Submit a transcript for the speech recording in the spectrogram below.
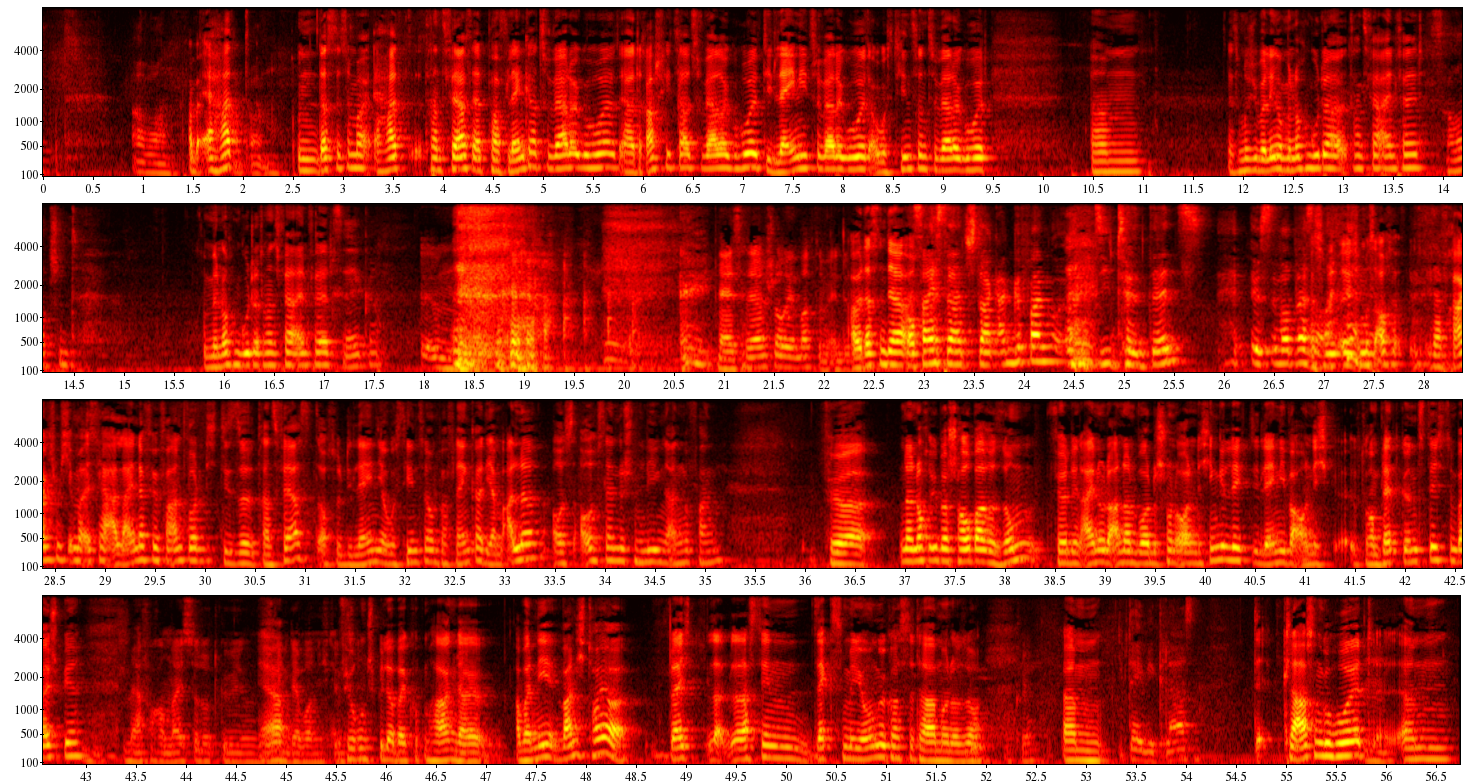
Aber, Aber er hat, und das ist immer, er hat Transfers, er hat Pavlenka zu Werder geholt, er hat Rashica zu Werder geholt, Delaney zu Werder geholt, Augustinsson zu Werder geholt. Ähm, jetzt muss ich überlegen, ob mir noch ein guter Transfer einfällt. Sargent. Ob mir noch ein guter Transfer einfällt. Selke. Ähm. Nein, das hat er ja schlau gemacht am Ende. Aber das sind ja auch. Das heißt, er hat stark angefangen und die Tendenz ist immer besser. Das, ich muss auch, da frage ich mich immer, ist er allein dafür verantwortlich, diese Transfers, auch so Delaney, Augustinsson und Pavlenka, die haben alle aus ausländischen Ligen angefangen. Für eine noch überschaubare Summen. Für den einen oder anderen wurde schon ordentlich hingelegt. Delaney war auch nicht komplett günstig zum Beispiel. Mehrfacher Meister dort gewesen. Ja, der war nicht günstig. Führungsspieler bei Kopenhagen. Da, aber nee, war nicht teuer. Vielleicht lass den 6 Millionen gekostet haben oder so. Okay. Ähm, Davy Klaassen. Klaassen geholt. Mhm.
